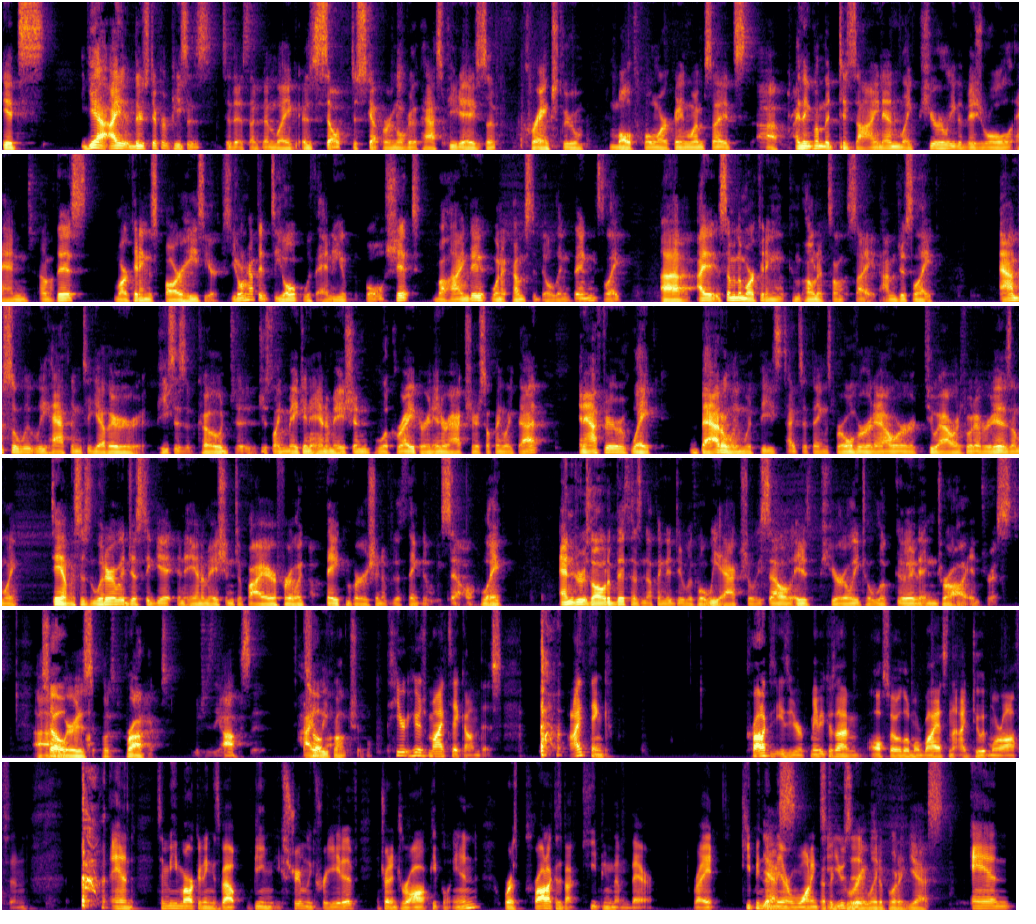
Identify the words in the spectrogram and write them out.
it's yeah, I there's different pieces to this. I've been like self discovering over the past few days. I've cranked through multiple marketing websites. Uh, I think from the design end, like purely the visual end of this, marketing is far easier because you don't have to deal with any of the bullshit behind it when it comes to building things. Like uh, I some of the marketing components on the site, I'm just like absolutely hacking together pieces of code to just like make an animation look right or an interaction or something like that. And after like battling with these types of things for over an hour, two hours, whatever it is, I'm like, damn, this is literally just to get an animation to fire for like a fake version of the thing that we sell. Like, end result of this has nothing to do with what we actually sell. It is purely to look good and draw interest. Uh, So- whereas post product, which is the opposite, highly functional. Here, here's my take on this. I think product is easier, maybe because I'm also a little more biased and I do it more often. and to me, marketing is about being extremely creative and trying to draw people in, whereas product is about keeping them there, right? Keeping them Yes, there and wanting to use it. That's a great way to put it. Yes. And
